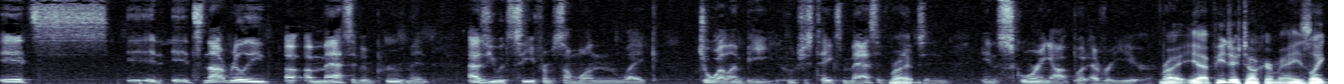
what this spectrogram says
it's it, it's not really a, a massive improvement as you would see from someone like Joel Embiid, who just takes massive Right. leaps in, in scoring output every year. right. Yeah, PJ Tucker, man, he's like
